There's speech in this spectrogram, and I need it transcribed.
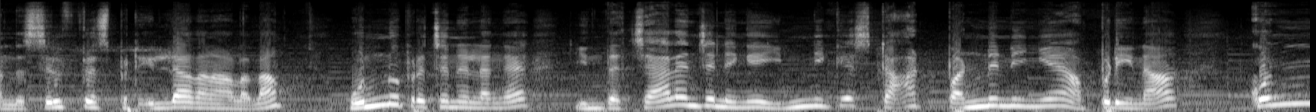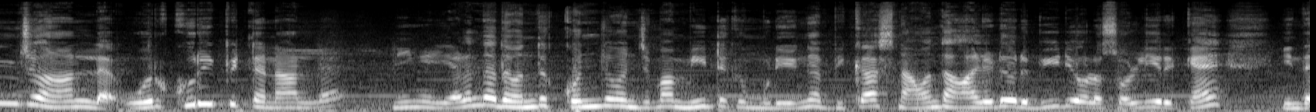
அந்த செல்ஃப் ரெஸ்பெக்ட் இல்லாதனால தான் ஒன்றும் பிரச்சனை இல்லைங்க. இந்த சேலஞ்சை நீங்கள் இன்றைக்கே ஸ்டார்ட் பண்ணுனீங்க அப்படின்னா கொஞ்சம் நாளில் ஒரு குறிப்பிட்ட நாளில் நீங்கள் இழந்ததை வந்து கொஞ்சம் கொஞ்சமாக மீட்டுக்க முடியுங்க. பிகாஸ் நான் வந்து ஆல்ரெடி ஒரு வீடியோவில் சொல்லியிருக்கேன். இந்த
